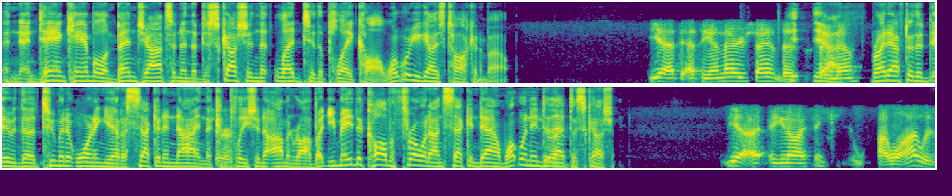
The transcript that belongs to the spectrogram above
and, and Dan Campbell and Ben Johnson and the discussion that led to the play call. What were you guys talking about? Yeah, at the, at the end there, you're saying? The yeah, right after the the two minute warning, you had a second and nine, the sure. completion to Amon Ra, but you made the call to throw it on second down. What went into sure. that discussion? Yeah, you know, I think well, I was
